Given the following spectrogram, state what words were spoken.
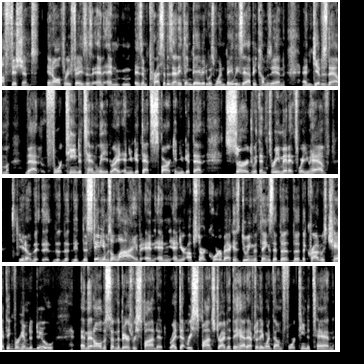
efficient in all three phases. And and as impressive as anything, David, was when Bailey Zappe comes in and gives them that 14 to 10 lead, right? And you get that spark and you get that surge within three minutes where you have – you know the, the, the, the, stadium's alive and and and your upstart quarterback is doing the things that the, the the crowd was chanting for him to do. And then all of a sudden the bears responded right? That response drive that they had after they went down 14 to 10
